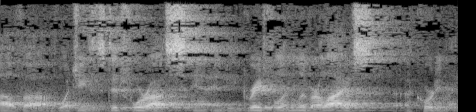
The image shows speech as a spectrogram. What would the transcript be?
of, uh, what Jesus did for us and, and be grateful and live our lives accordingly.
